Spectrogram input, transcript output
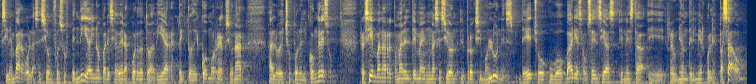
Sin embargo, la sesión fue suspendida y no parece haber acuerdo todavía respecto de cómo reaccionar a lo hecho por el Congreso. Recién van a retomar el tema en una sesión el próximo lunes. De hecho, hubo varias ausencias en esta eh, reunión del miércoles pasado.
